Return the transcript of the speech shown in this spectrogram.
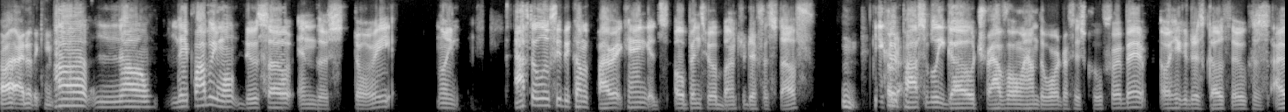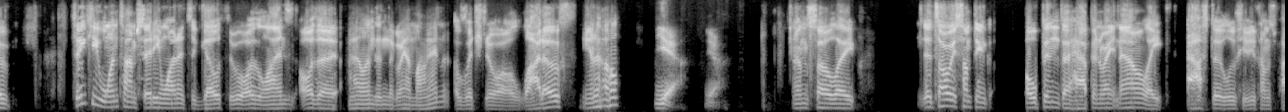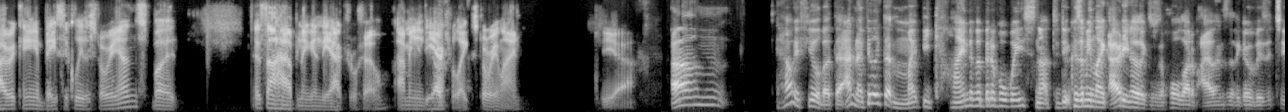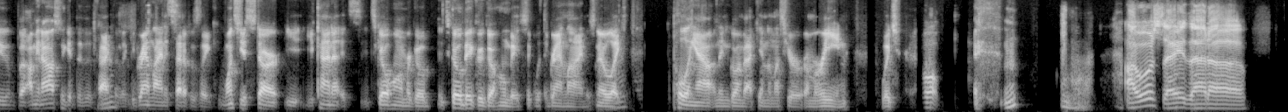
I, I know they came. From Uh, no, they probably won't do so in the story. Like, after Luffy becomes Pirate King, it's open to a bunch of different stuff. Mm, He could okay. possibly go travel around the world with his crew for a bit, or he could just go through. Because I think he one time said he wanted to go through all the lines, all the islands in the Grand Line, of which there are a lot of, you know. yeah, yeah. And so, like, it's always something open to happen right now, like after Luffy becomes Pirate King and basically the story ends, but it's not happening in the actual show. I mean, the actual like storyline. Yeah. Um how I feel about that. I don't know. I feel like that might be kind of a bit of a waste not to do because I mean like I already know like there's a whole lot of islands that I go visit to, but I mean I also get the, the fact that like the Grand Line is set up as like once you start, you, you kinda it's it's go home or go it's go big or go home basic with the Grand Line. There's no like pulling out and then going back in unless you're a Marine, which Well, Hmm? I will say that uh,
